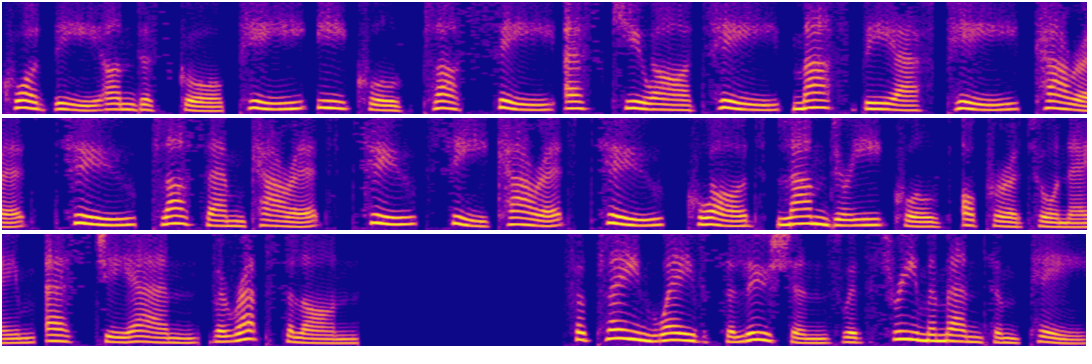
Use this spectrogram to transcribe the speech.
quad e underscore p equals plus c sqrt math bf p caret 2 plus m caret 2 c caret 2 quad lambda equals operator name sgn var epsilon for plane wave solutions with three momentum p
